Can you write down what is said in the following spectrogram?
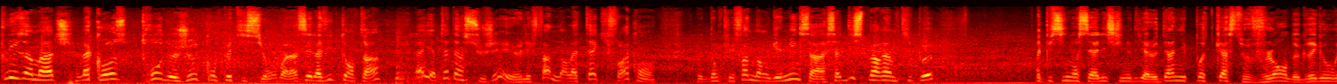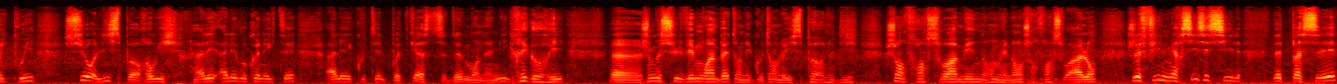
plus un match. La cause, trop de jeux de compétition. Voilà, c'est la vie de Quentin. il y a peut-être un sujet. Les femmes dans la tech, il faudra qu'on. Donc, les femmes dans le gaming, ça disparaît un petit peu. Et puis sinon c'est Alice qui nous dit il y a le dernier podcast Vlan de Grégory Pouy sur l'e-sport. Ah oui, allez, allez vous connecter, allez écouter le podcast de mon ami Grégory. Euh, je me suis levé moins bête en écoutant le e-sport, nous dit Jean-François. Mais non, mais non, Jean-François, allons. Je file, merci Cécile d'être passé.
